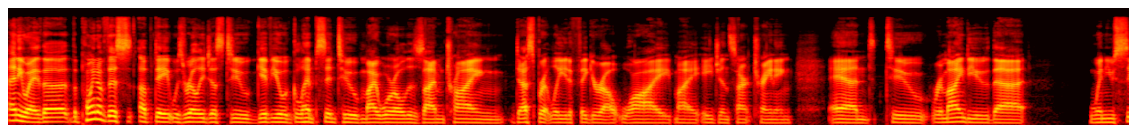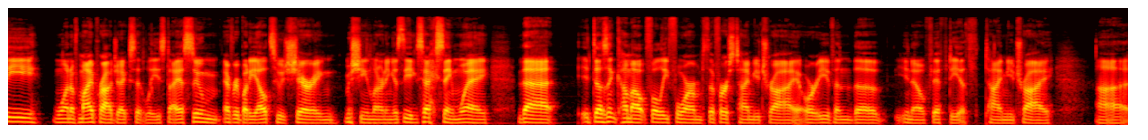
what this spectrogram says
anyway, the the point of this update was really just to give you a glimpse into my world as I'm trying desperately to figure out why my agents aren't training and to remind you that when you see one of my projects at least, I assume everybody else who's sharing machine learning is the exact same way that it doesn't come out fully formed the first time you try, or even the you know fiftieth time you try. Uh,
